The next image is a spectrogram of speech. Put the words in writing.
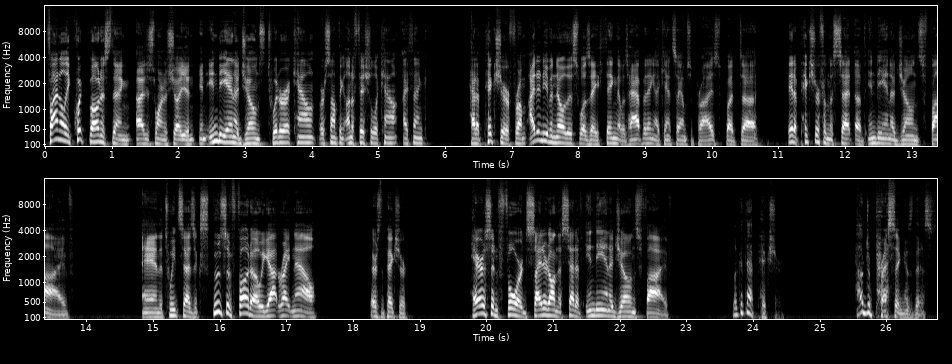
Finally, quick bonus thing I just wanted to show you. An, an Indiana Jones Twitter account or something, unofficial account, I think, had a picture from, I didn't even know this was a thing that was happening. I can't say I'm surprised, but uh, they had a picture from the set of Indiana Jones 5. And the tweet says, exclusive photo we got right now. There's the picture. Harrison Ford sighted on the set of Indiana Jones 5. Look at that picture. How depressing is this?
